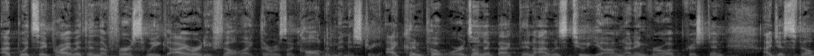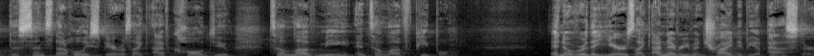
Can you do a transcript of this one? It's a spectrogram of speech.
I would say probably within the first week, I already felt like there was a call to ministry. I couldn't put words on it back then. I was too young. I didn't grow up Christian. I just felt this sense that Holy Spirit was like, I've called you to love me and to love people. And over the years, like I never even tried to be a pastor.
